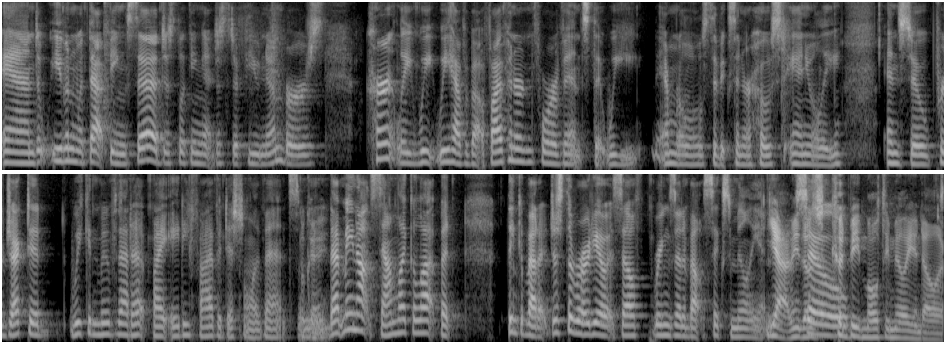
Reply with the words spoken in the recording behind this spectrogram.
And even with that being said, just looking at just a few numbers, currently we, we have about 504 events that we Amarillo Civic Center hosts annually. And so projected, we can move that up by 85 additional events. I mean, Okay. that may not sound like a lot, but think about it. Just the rodeo itself brings in about 6 million. yeah, I mean those So- could be multi-million dollar.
